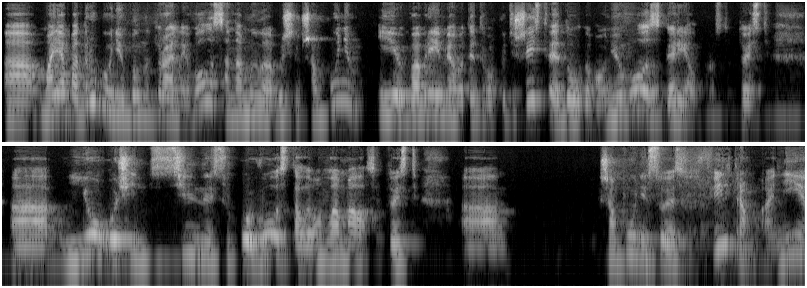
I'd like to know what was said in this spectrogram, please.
А, моя подруга, у нее был натуральный волос, она мыла обычным шампунем, и во время вот этого путешествия долгого у нее волос сгорел просто. То есть а, у нее очень сильный сухой волос стал, и он ломался. То есть а, шампуни с ОС-фильтром, они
